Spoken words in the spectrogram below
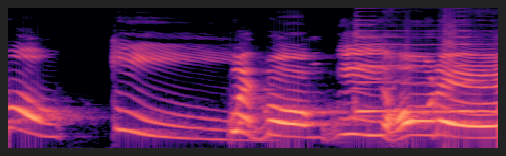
王，记国王如何嘞？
